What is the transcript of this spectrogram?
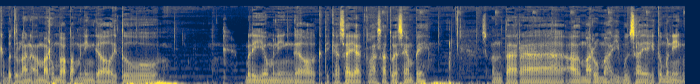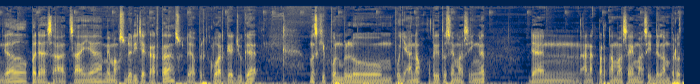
kebetulan almarhum bapak meninggal itu beliau meninggal ketika saya kelas 1 SMP Sementara almarhumah ibu saya itu meninggal pada saat saya memang sudah di Jakarta, sudah berkeluarga juga. Meskipun belum punya anak waktu itu saya masih ingat dan anak pertama saya masih dalam perut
